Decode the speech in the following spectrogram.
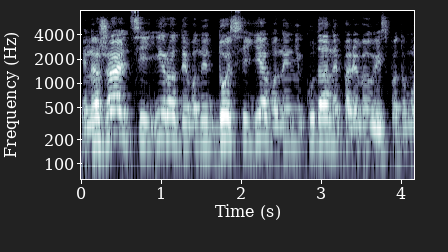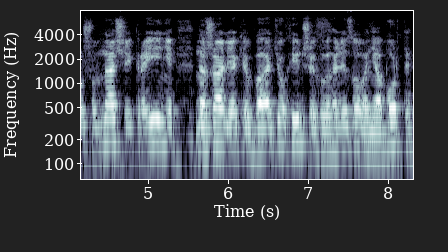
І, на жаль, ці іроди вони досі є, вони нікуди не перевелись, тому що в нашій країні, на жаль, як і в багатьох інших, легалізовані аборти.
